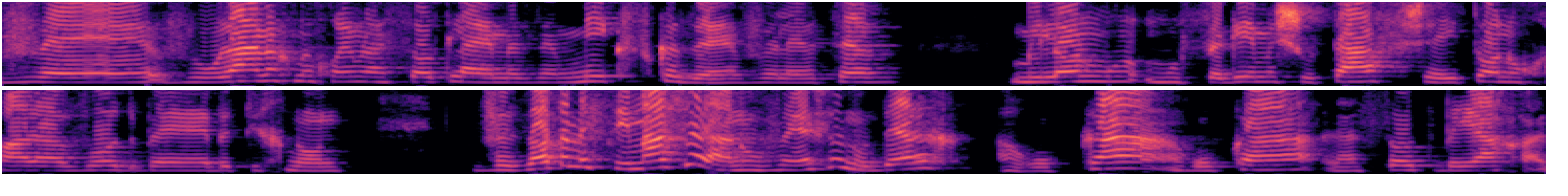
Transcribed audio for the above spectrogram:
ו, ואולי אנחנו יכולים לעשות להם איזה מיקס כזה ולייצר מילון מושגים משותף שאיתו נוכל לעבוד בתכנון. וזאת המשימה שלנו ויש לנו דרך ארוכה ארוכה לעשות ביחד.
